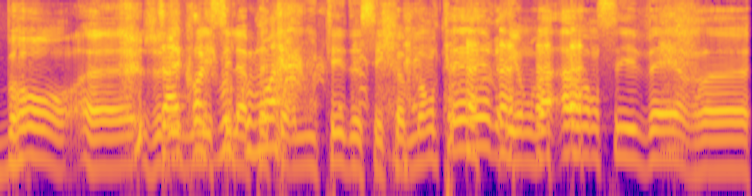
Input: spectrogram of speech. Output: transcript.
Bon, euh, je Ça vais vous laisser la moins. paternité de ces commentaires et on va avancer vers euh,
